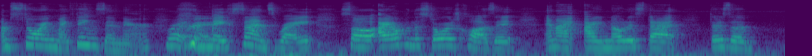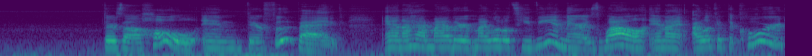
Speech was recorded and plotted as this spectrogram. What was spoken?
i'm storing my things in there. Right. it makes sense right? So i open the storage closet and i i noticed that there's a there's a hole in their food bag and i had my other my little tv in there as well. And i i look at the cord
